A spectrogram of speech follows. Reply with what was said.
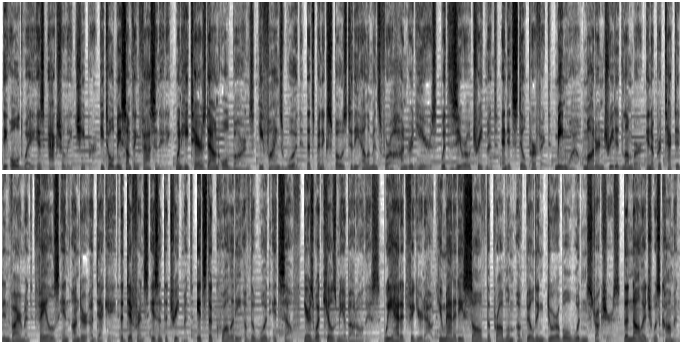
The old way is actually cheaper. He told me something fascinating. When he tears down old barns, he finds wood that's been exposed to the elements for a hundred years with zero treatment, and it's still perfect. Meanwhile, modern treated lumber in a protected environment fails in under a decade. The difference isn't the treatment, it's the quality of the wood itself. Here's what kills me about all this. We had it figured out. Humanity solved the problem of building durable wooden structures. The knowledge was common.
